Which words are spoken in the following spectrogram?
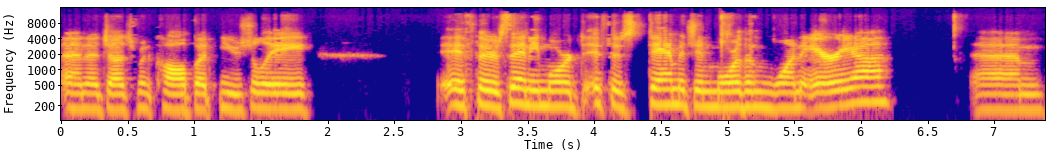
and a judgment call. But usually, if there's any more, if there's damage in more than one area, um,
